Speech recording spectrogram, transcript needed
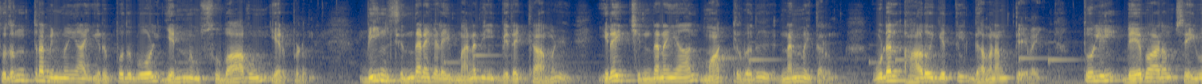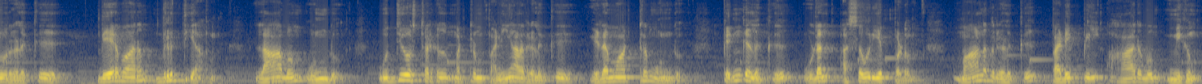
சுதந்திரமின்மையாய் இருப்பது போல் என்னும் சுபாவும் ஏற்படும். வீண் சிந்தனைகளை மனதில் விதைக்காமல் இறை சிந்தனையால் மாற்றுவது நன்மை தரும். உடல் ஆரோக்கியத்தில் கவனம் தேவை. தொழில் வியாபாரம் செய்வோர்களுக்கு வியாபாரம் விருத்தியாகும். லாபம் உண்டு. உத்தியோகஸ்தர்கள் மற்றும் பணியாளர்களுக்கு இடமாற்றம் உண்டு. பெண்களுக்கு உடல் அசௌரியப்படும் மாணவர்களுக்கு படிப்பில் ஆர்வம் மிகும்.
